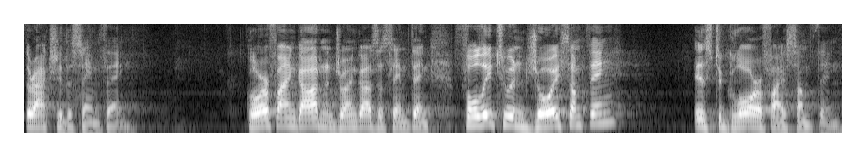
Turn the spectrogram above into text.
they're actually the same thing. Glorifying God and enjoying God is the same thing. Fully to enjoy something is to glorify something.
